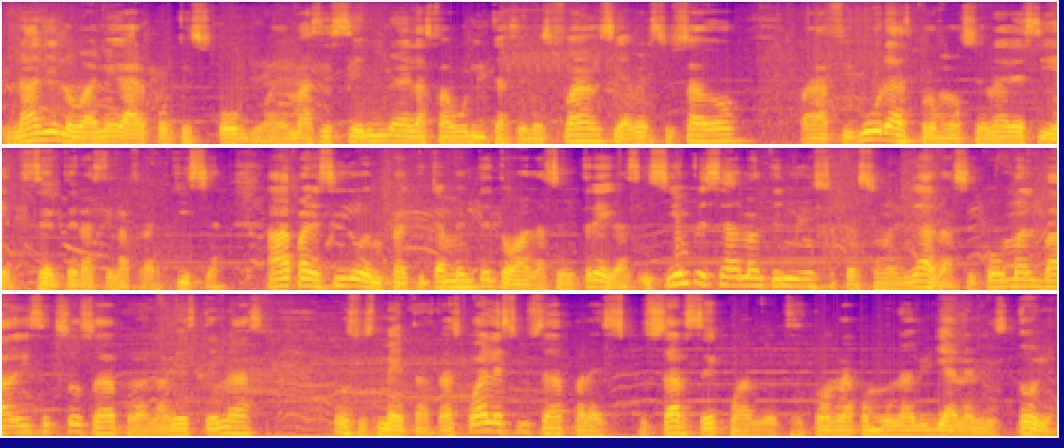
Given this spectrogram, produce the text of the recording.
Nadie lo va a negar porque es obvio, además de ser una de las favoritas de los fans y haberse usado para figuras promocionales y etcétera de la franquicia. Ha aparecido en prácticamente todas las entregas y siempre se ha mantenido su personalidad, así como malvada y sexosa, pero a la vez tenaz con sus metas, las cuales usa para excusarse cuando se torna como una villana en la historia.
